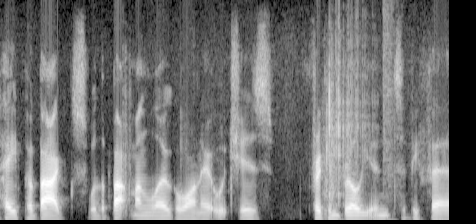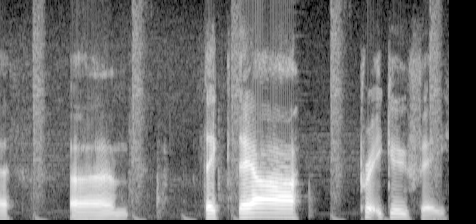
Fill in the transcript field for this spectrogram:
paper bags with the Batman logo on it, which is freaking brilliant, to be fair. Um, they, they are pretty goofy,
